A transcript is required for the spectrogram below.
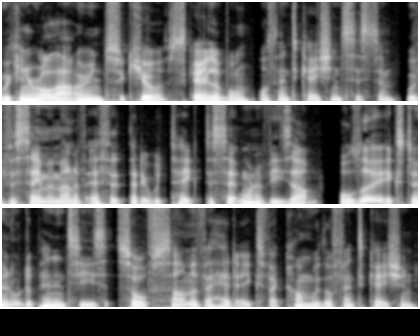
We can roll our own secure, scalable authentication system with the same amount of effort that it would take to set one of these up. Although external dependencies solve some of the headaches that come with authentication,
